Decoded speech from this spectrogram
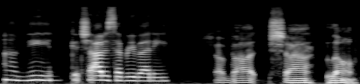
Amen. Good Shabbos, everybody. Shabbat Shalom.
